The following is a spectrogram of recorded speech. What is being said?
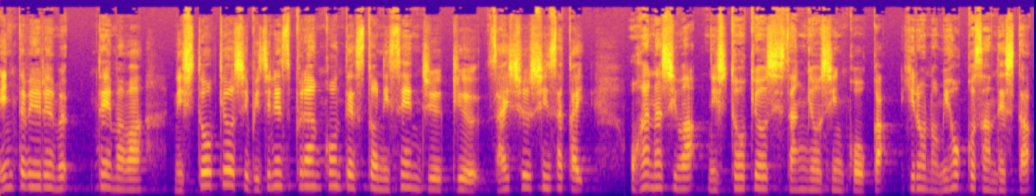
インタビュールーム。テーマは西東京市ビジネスプランコンテスト2019最終審査会。お話は西東京市産業振興課広野美穂子さんでした。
